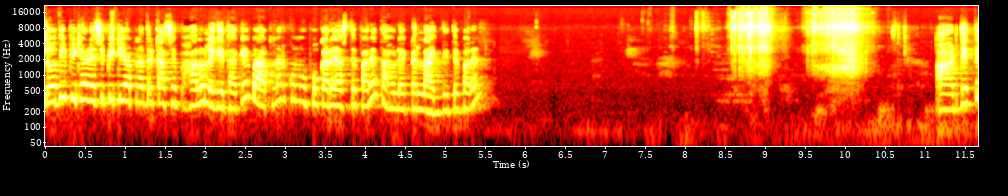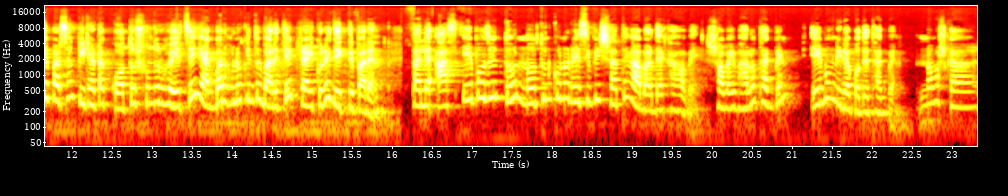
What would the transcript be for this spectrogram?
যদি পিঠা রেসিপিটি আপনাদের কাছে ভালো লেগে থাকে বা আপনার কোনো উপকারে আসতে পারে, তাহলে একটা লাইক দিতে পারেন। আর দেখতে পারছেন পিঠাটা কত সুন্দর হয়েছে। একবার হলো কিন্তু বাড়িতে ট্রাই করে দেখতে পারেন। তাহলে আজ এ পর্যন্ত নতুন কোনো রেসিপির সাথে আবার দেখা হবে। সবাই ভালো থাকবেন। এবং নিরাপদে থাকবেন। নমস্কার।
